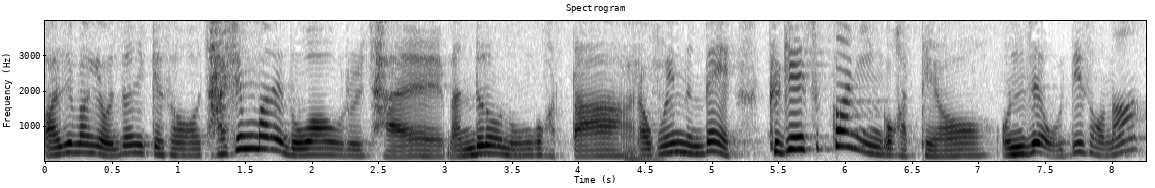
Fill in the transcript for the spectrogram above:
마지막에 원장님께서 자신만의 노하우를 잘 만들어 놓은 것 같다라고 했는데 그게 습관인 것 같아요. 언제 어디서나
